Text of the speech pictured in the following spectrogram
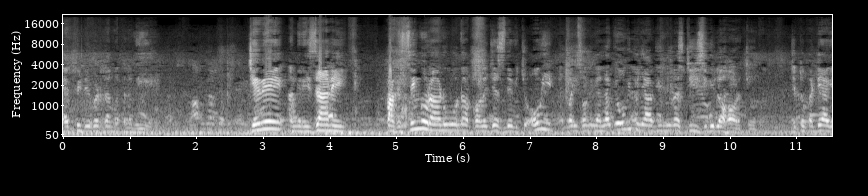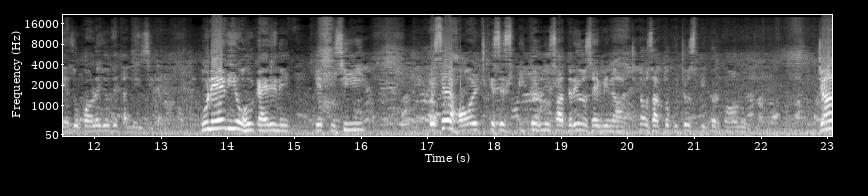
ਐਫੀਡੇਵਿਟ ਦਾ ਮਤਲਬ ਇਹ ਹੈ। ਜਿਵੇਂ ਅੰਗਰੇਜ਼ਾਂ ਨੇ ਭਗਤ ਸਿੰਘ ਹੋਰਾਂ ਨੂੰ ਉਹਨਾਂ ਕਾਲਜਸ ਦੇ ਵਿੱਚ ਉਹ ਵੀ ਬੜੀ ਸੋਹਣੀ ਗੱਲ ਹੈ ਕਿ ਉਹ ਵੀ ਪੰਜਾਬ ਯੂਨੀਵਰਸਿਟੀ ਸੀਗੀ ਲਾਹੌਰ ਚੋਂ। ਜਿੱਥੋਂ ਕੱਢਿਆ ਗਿਆ ਸੀ, ਉਹ ਕਾਲਜ ਉਹਦੇ ਥੱਲੇ ਹੀ ਸੀਗਾ। ਹੁਣ ਇਹ ਵੀ ਉਹ ਕਹਿ ਰਹੇ ਨੇ ਕਿ ਤੁਸੀਂ ਕਿਸੇ ਹਾਲ 'ਚ ਕਿਸੇ ਸਪੀਕਰ ਨੂੰ ਸੱਦ ਰਹੇ ਹੋ ਸੈਮੀਨਾਰ 'ਚ, ਤਾਂ ਸਭ ਤੋਂ ਪੁੱਛੋ ਸਪੀਕਰ ਕੌਣ ਹੋਊਗਾ। ਜਾਂ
